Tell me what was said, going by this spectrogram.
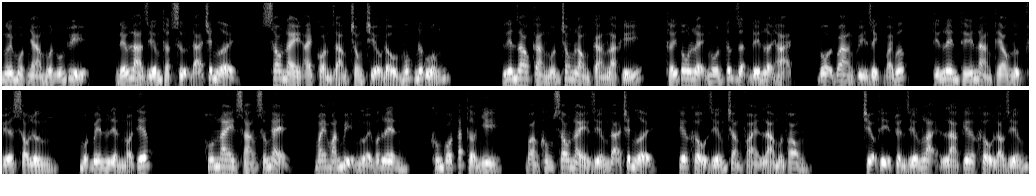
Người một nhà muốn uống thủy, nếu là giếng thật sự đã chết người, sau này ai còn dám trong chiều đầu múc nước uống. Liên giao càng muốn trong lòng càng là khí, thấy tô lệ ngôn tức giận đến lợi hại, vội vàng quỳ dịch vài bước, tiến lên thế nàng theo ngực phía sau lưng, một bên liền nói tiếp. Hôm nay sáng sớm nhảy, may mắn bị người vớt lên, không có tắt thở nhi, bằng không sau này giếng đã chết người, kia khẩu giếng chẳng phải là muốn phong. Triệu thị tuyển giếng lại là kia khẩu lao giếng,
